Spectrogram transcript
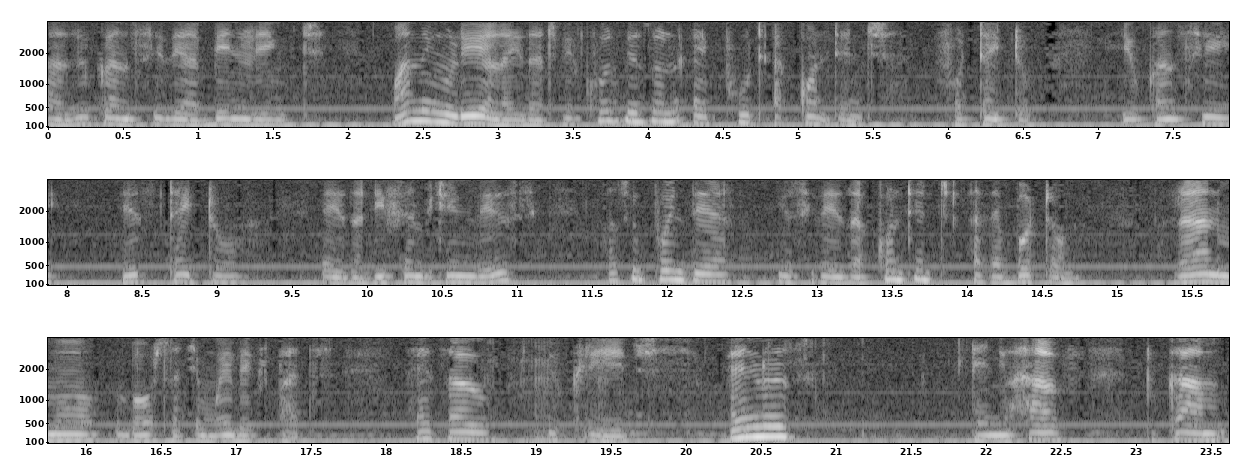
as you can see they are being linked. One thing you realize that because this one I put a content for title you can see this title there is a difference between this. As you point there you see there is a content at the bottom. Learn more about such a web experts. That's how you create menus and you have to come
